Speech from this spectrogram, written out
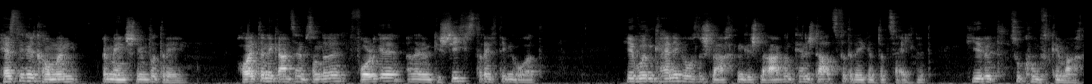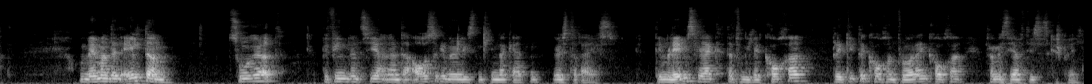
Herzlich willkommen bei Menschen im Porträt. Heute eine ganz besondere Folge an einem geschichtsträchtigen Ort. Hier wurden keine großen Schlachten geschlagen und keine Staatsverträge unterzeichnet. Hier wird Zukunft gemacht. Und wenn man den Eltern zuhört, befinden wir uns hier an einem der außergewöhnlichsten Kindergärten Österreichs. Dem Lebenswerk der Familie Kocher, Brigitte Kocher und Florian Kocher, freue mich sehr auf dieses Gespräch.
